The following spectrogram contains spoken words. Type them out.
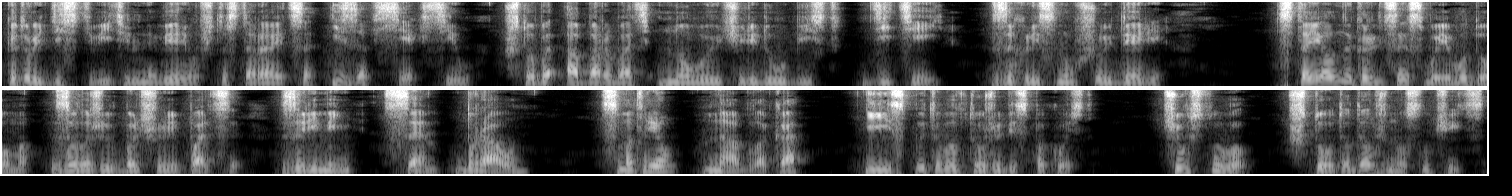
который действительно верил, что старается изо всех сил, чтобы оборвать новую череду убийств детей, захлестнувшую Дерри, стоял на крыльце своего дома, заложив большие пальцы за ремень Сэм Браун, смотрел на облака и испытывал тоже беспокойство. Чувствовал, что-то должно случиться.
